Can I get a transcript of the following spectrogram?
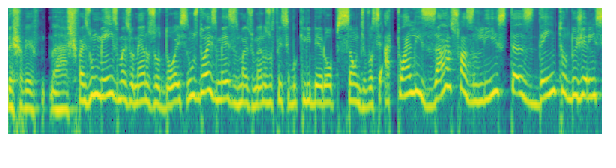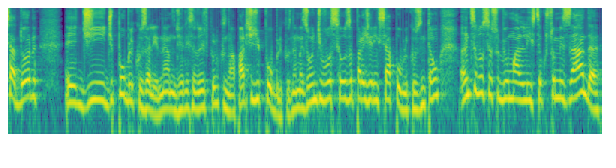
Deixa eu ver, acho que faz um mês mais ou menos, ou dois, uns dois meses mais ou menos, o Facebook liberou a opção de você atualizar suas listas dentro do gerenciador eh, de, de públicos ali, né? No gerenciador de públicos, não, a parte de públicos, né? Mas onde você usa para gerenciar públicos. Então, antes de você subir uma lista customizada,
